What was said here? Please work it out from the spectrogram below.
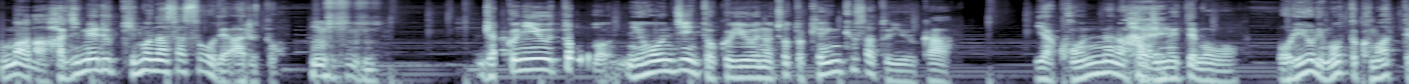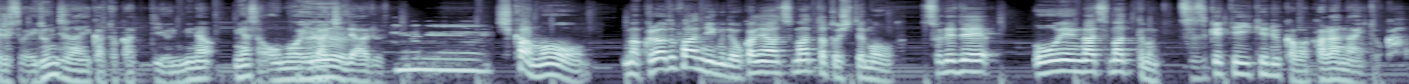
まあ始める気もなさそうであると。逆に言うと、日本人特有のちょっと謙虚さというか、いや、こんなの始めても、俺よりもっと困ってる人がいるんじゃないかとかっていうみな皆さん思いがちである。うん。しかも、まあ、クラウドファンディングでお金が集まったとしても、それで応援が集まっても続けていけるかわからないとか、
